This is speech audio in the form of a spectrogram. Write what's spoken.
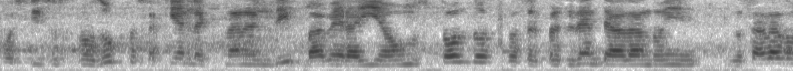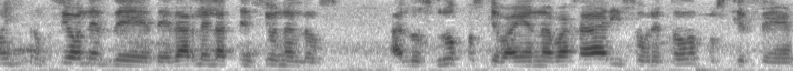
pues, sí, sus productos aquí en la explanada del DIF, va a haber ahí a unos toldos, pues el presidente ha dando, nos ha dado instrucciones de, de darle la atención a los a los grupos que vayan a bajar y sobre todo pues que se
